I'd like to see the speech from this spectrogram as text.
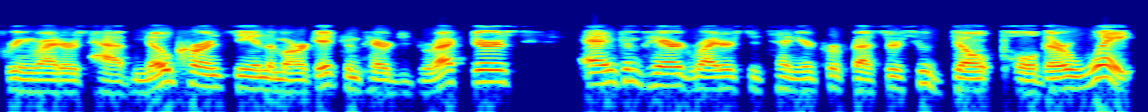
screenwriters have no currency in the market compared to directors and compared writers to tenured professors who don't pull their weight.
